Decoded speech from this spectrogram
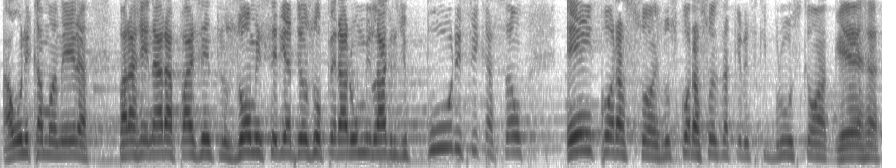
A única maneira para reinar a paz entre os homens seria Deus operar um milagre de purificação em corações, nos corações daqueles que buscam a guerra,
